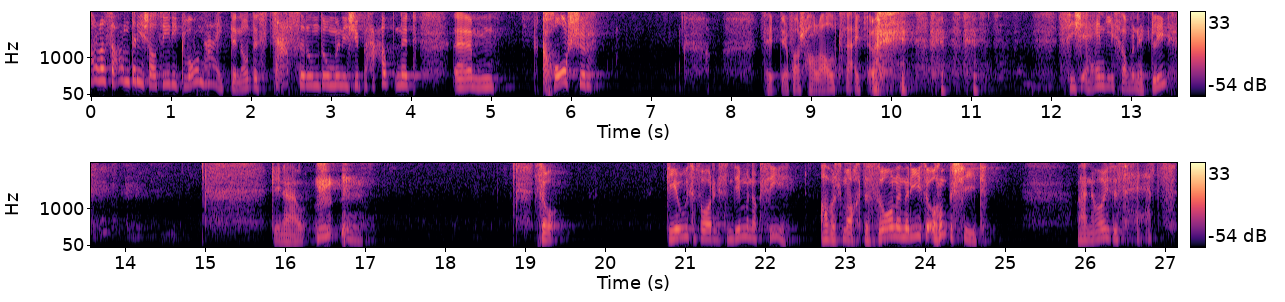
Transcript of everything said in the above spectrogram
alles andere ist als ihre Gewohnheiten, oder? das Essen rundherum ist überhaupt nicht ähm, koscher. Das hätte ja fast halal gesagt. es ist ähnlich, aber nicht gleich. Genau. So, die Herausforderungen sind immer noch gewesen. Aber es macht so einen riesen Unterschied, wenn unser Herz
